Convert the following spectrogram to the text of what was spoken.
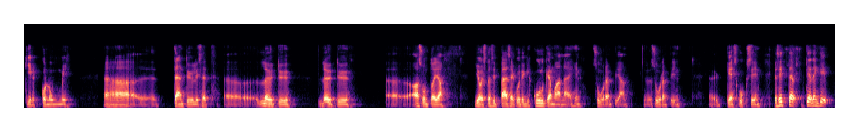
Kirkkonummi, tämän tyyliset löytyy, löytyy asuntoja, joista sitten pääsee kuitenkin kulkemaan näihin suurempiin, suurempiin keskuksiin. Ja sitten tietenkin,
